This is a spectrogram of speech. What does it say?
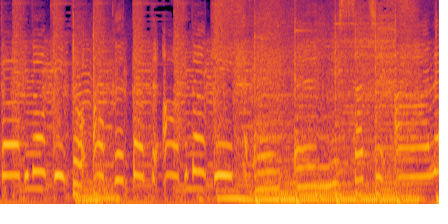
ドキドキと悪だってドキドキ永遠に幸ある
